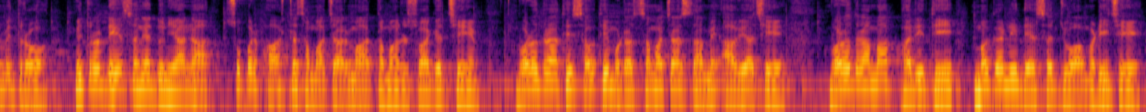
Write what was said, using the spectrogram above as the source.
મિત્રો. મિત્રો, દેશ અને દુનિયાના સુપરફાસ્ટ સમાચારમાં તમારું સ્વાગત છે. વડોદરાથી સૌથી મોટા સમાચાર સામે આવ્યા છે. વડોદરામાં ફરીથી મગરની દહેશત જોવા મળી છે.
